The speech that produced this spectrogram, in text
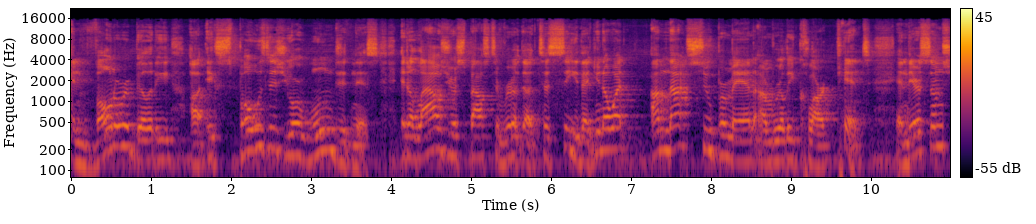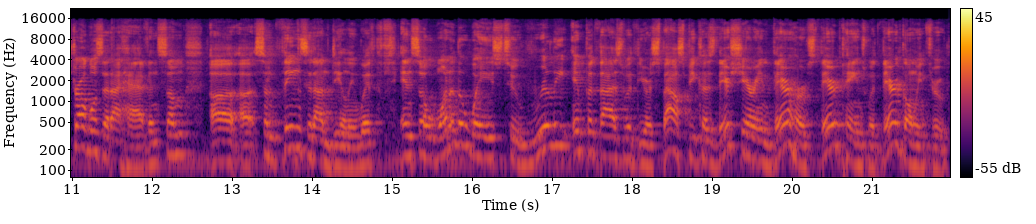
And vulnerability uh, exposes your woundedness. It allows your spouse to, re- uh, to see that, you know what? I'm not Superman. I'm really Clark Kent, and there's some struggles that I have, and some uh, uh, some things that I'm dealing with. And so, one of the ways to really empathize with your spouse because they're sharing their hurts, their pains, what they're going through,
